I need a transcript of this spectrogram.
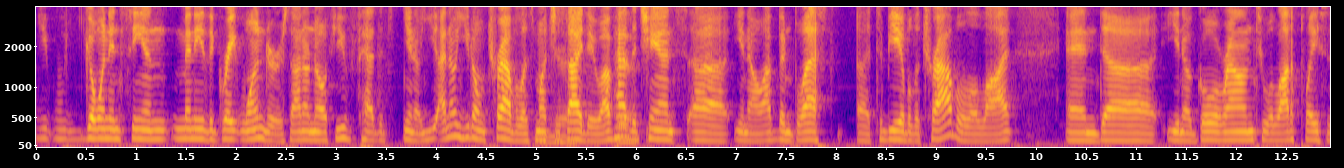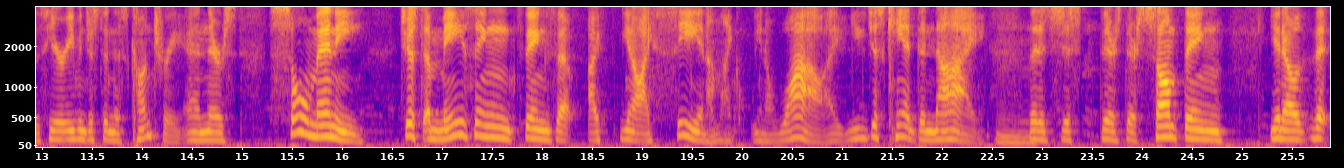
you, going and seeing many of the great wonders. I don't know if you've had the you know you, i know you don't travel as much as i do. I've had Yeah. the chance uh, you know i've been blessed uh, to be able to travel a lot and uh, you know go around to a lot of places here even just in this country. And there's so many just amazing things that I you know I see and I'm like you know wow I, you just can't deny that it's just there's there's something you know that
